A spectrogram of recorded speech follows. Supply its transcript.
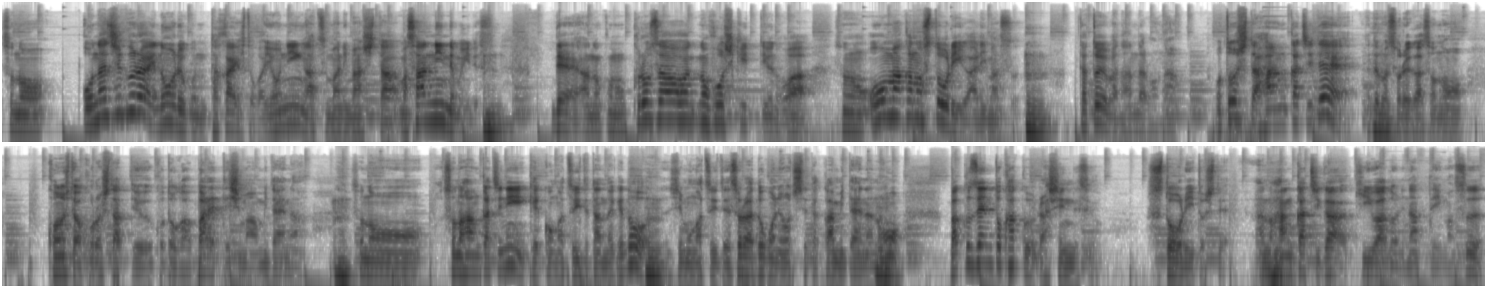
その同じぐらい能力の高い人が4人集まりました、まあ、3人でもいいです、であのこの黒沢の方式っていうのはその大まかのストーリーがあります。うん。例えばなんだろうな。落としたハンカチで例えばそれがその、この人が殺したっていうことがバレてしまうみたいな、そのそのハンカチに血痕がついてたんだけど、指紋がついてそれはどこに落ちてたかみたいなのを漠然と書くらしいんですよ。ストーリーとして。あの、ハンカチがキーワードになっています。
